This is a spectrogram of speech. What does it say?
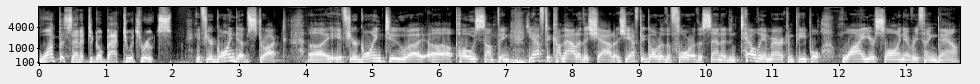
want the Senate to go back to its roots. If you're going to obstruct, uh, if you're going to uh, uh, oppose something, you have to come out of the shadows. You have to go to the floor of the Senate and tell the American people why you're slowing everything down.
